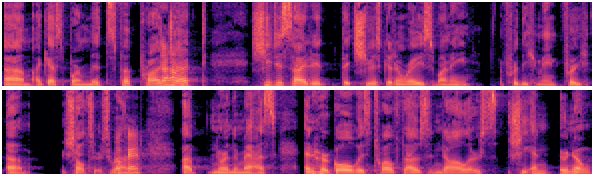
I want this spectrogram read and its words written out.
um, I guess, bar mitzvah project, Uh-huh. she decided that she was going to raise money for the humane, for, um, shelters around Okay. up northern mass and her goal was $12,000 she end or no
